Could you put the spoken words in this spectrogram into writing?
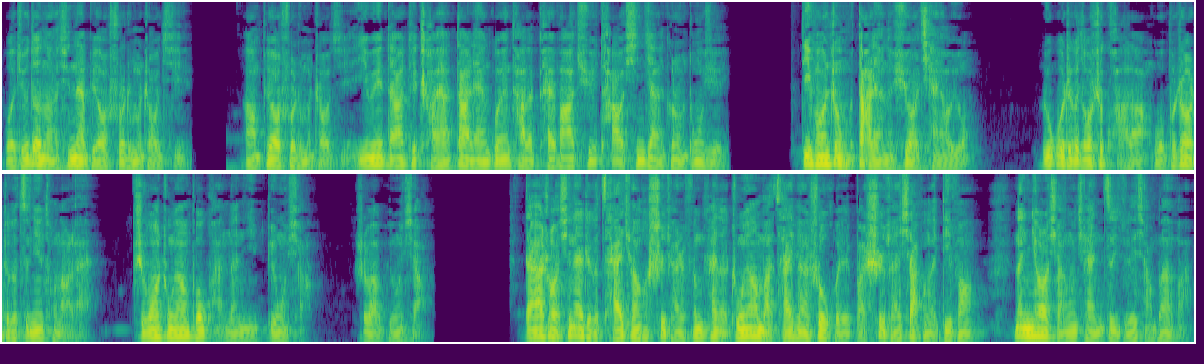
我觉得呢，现在不要说这么着急啊，不要说这么着急，因为大家可以查一下大连关于它的开发区，它要新建的各种东西，地方政府大量的需要钱要用。如果这个楼市垮了，我不知道这个资金从哪来，指望中央拨款，那你不用想，是吧？不用想。大家知道现在这个财权和事权是分开的，中央把财权收回，把事权下放给地方。那你要是想用钱，你自己就得想办法，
